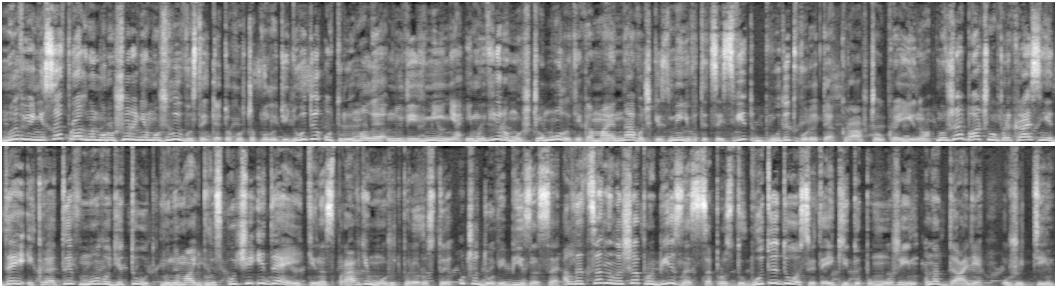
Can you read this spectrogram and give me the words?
Ми в ЮНІСЕФ прагнемо розширення можливостей для того, щоб молоді люди отримали нові вміння. І ми віримо, що молодь, яка має навички змінювати цей світ, буде творити кращу Україну. Ми вже бачимо прекрасні ідеї і креатив молоді тут. Вони мають блискучі ідеї, які насправді можуть перерости у чудові бізнеси. Але це не лише про бізнес, це про здобути досвід, який допоможе їм надалі у житті.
